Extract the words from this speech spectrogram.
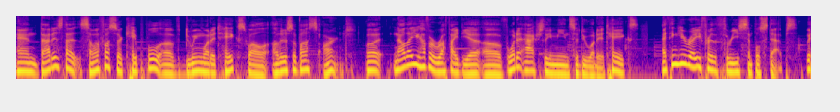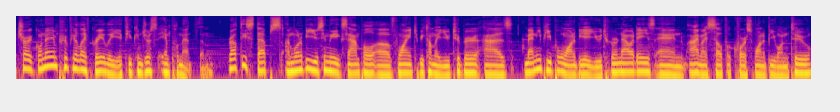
and that is that some of us are capable of doing what it takes while others of us aren't. But now that you have a rough idea of what it actually means to do what it takes, I think you're ready for the three simple steps, which are going to improve your life greatly if you can just implement them. Throughout these steps, I'm going to be using the example of wanting to become a YouTuber as many people want to be a YouTuber nowadays, and I myself, of course, want to be one too.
